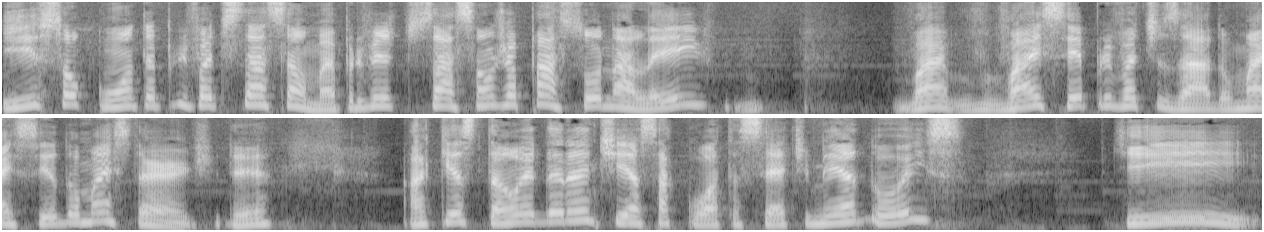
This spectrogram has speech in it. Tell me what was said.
e sou contra a privatização, mas a privatização já passou na lei, vai, vai ser privatizada, ou mais cedo ou mais tarde, né? A questão é garantir essa cota 762, que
